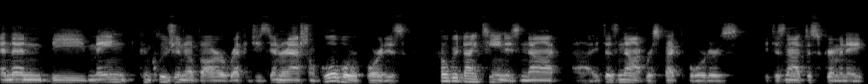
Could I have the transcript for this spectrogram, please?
and then the main conclusion of our Refugees International Global Report is COVID-19 is not, uh, it does not respect borders. It does not discriminate.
